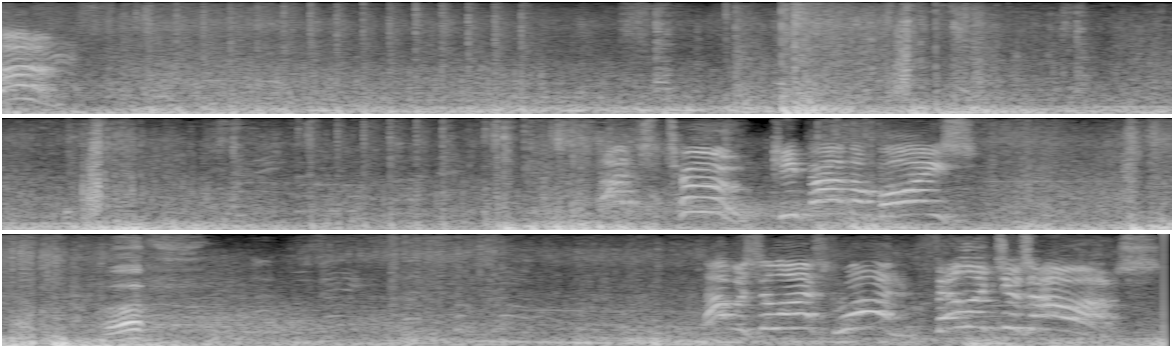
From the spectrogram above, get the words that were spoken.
Got him! That's two! Keep at them, boys! Of! That was the last one! Village is ours!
